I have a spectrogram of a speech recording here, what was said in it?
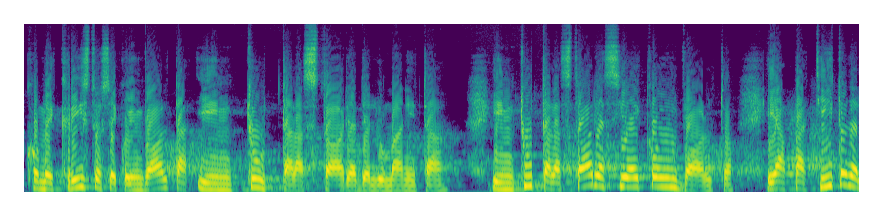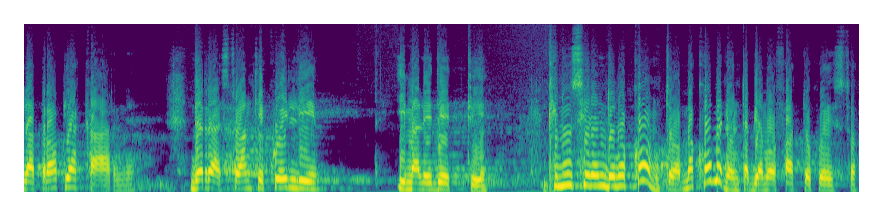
come Cristo si è coinvolta in tutta la storia dell'umanità. In tutta la storia si è coinvolto e ha patito nella propria carne. Del resto anche quelli, i maledetti, che non si rendono conto, ma come non ti abbiamo fatto questo?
